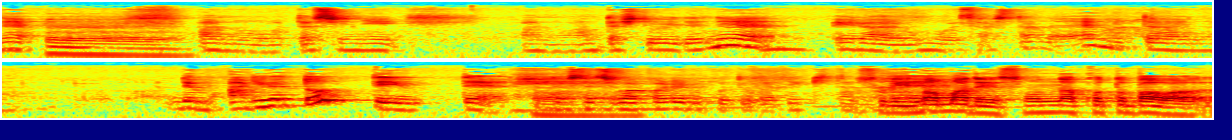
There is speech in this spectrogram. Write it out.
ねうん。あの私にああのあんた一人でね、えらい思いさせたねみたいなでも「ありがとう」って言って私たち別れることができたので。それ今までそんな言葉は、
